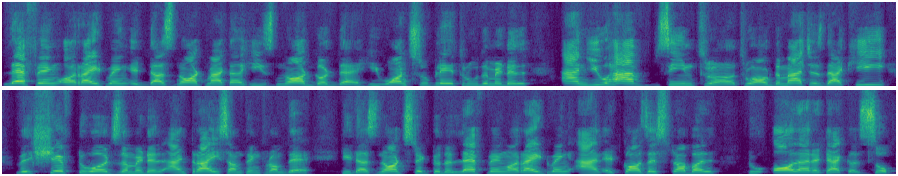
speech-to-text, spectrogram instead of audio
left wing or right wing. It does not matter. He's not good there. He wants to play through the middle. And you have seen th- uh, throughout the matches that he will shift towards the middle and try something from there. He does not stick to the left wing or right wing and it causes trouble to all our attackers. So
